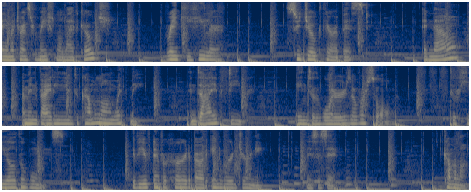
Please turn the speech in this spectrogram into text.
I am a transformational life coach, Reiki healer, Sujok therapist, and now I'm inviting you to come along with me and dive deep into the waters of our soul to heal the wounds. If you've never heard about Inward Journey, this is it. Come along.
